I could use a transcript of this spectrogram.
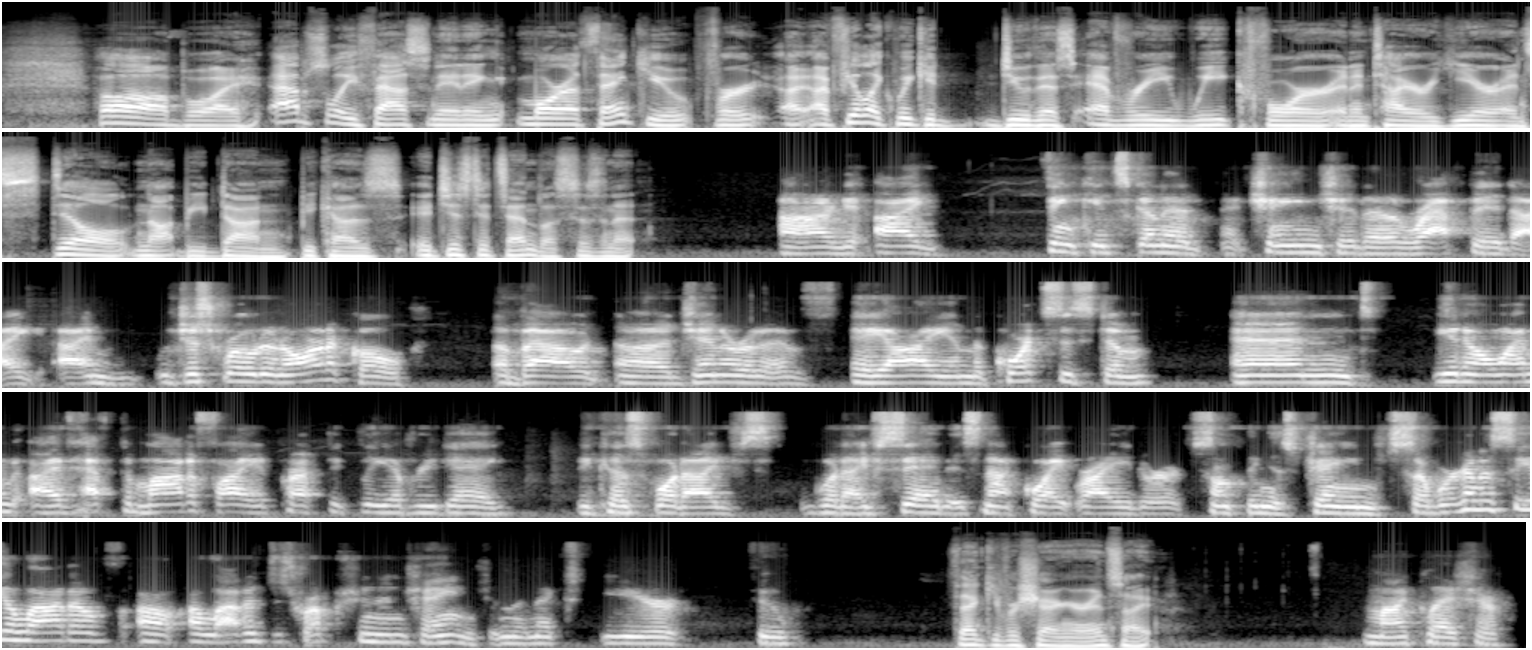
Oh boy, absolutely fascinating, Maura. Thank you for. I, I feel like we could do this every week for an entire year and still not be done because it just it's endless, isn't it? I I think it's going to change at a rapid. I I just wrote an article about uh, generative AI in the court system, and you know I'm I have to modify it practically every day because what I've what I've said is not quite right or something has changed. So we're going to see a lot of uh, a lot of disruption and change in the next year too. Thank you for sharing your insight. My pleasure.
